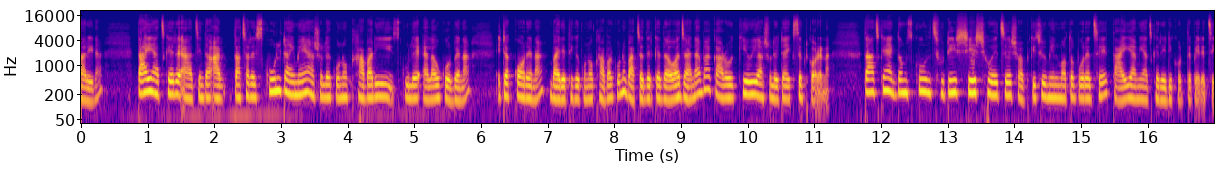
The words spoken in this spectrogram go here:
পারি না। তাই আজকের চিন্তা, আর তাছাড়া স্কুল টাইমে আসলে কোনো খাবারই স্কুলে অ্যালাউ করবে না, এটা করে না। বাইরে থেকে কোনো খাবার কোনো বাচ্চাদেরকে দেওয়া যায় না বা কারও কেউই আসলে এটা অ্যাকসেপ্ট করে না। তো আজকে একদম স্কুল ছুটি শেষ হয়েছে সব কিছু মিল মতো পড়েছে, তাই আমি আজকে রেডি করতে পেরেছি।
